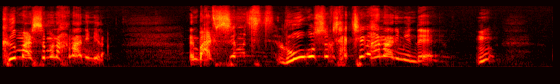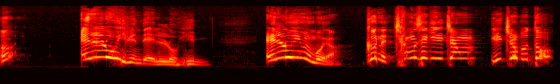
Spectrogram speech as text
그 말씀은 하나님이라. 말씀 로고스 자체가 하나님인데, 응? 어? 엘로힘인데 엘로힘. 엘로힘은 뭐야? 그거는 창세기 1장 1절부터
